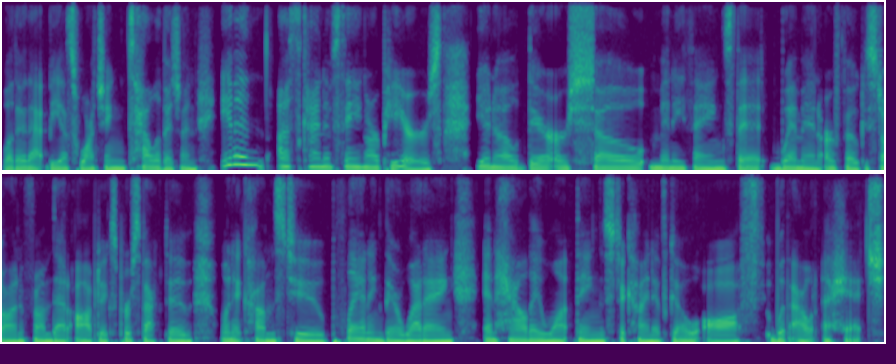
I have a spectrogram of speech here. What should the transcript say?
whether that be us watching television, even us kind of seeing our peers. You know, there are so many things that women are focused on from that optics perspective when it comes to planning their wedding and how they want things to kind of go off without a hitch.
